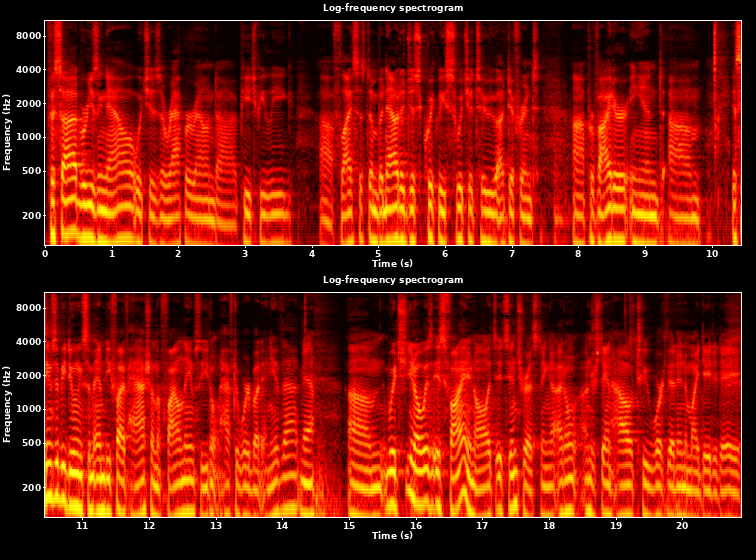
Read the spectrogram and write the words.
facade we're using now, which is a wrapper around uh, PHP League uh, Flysystem, but now to just quickly switch it to a different uh, provider, and um, it seems to be doing some MD5 hash on the file name, so you don't have to worry about any of that Yeah. um, which you know is, is fine and all. It's it's interesting. I don't understand how to work that into my day to day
